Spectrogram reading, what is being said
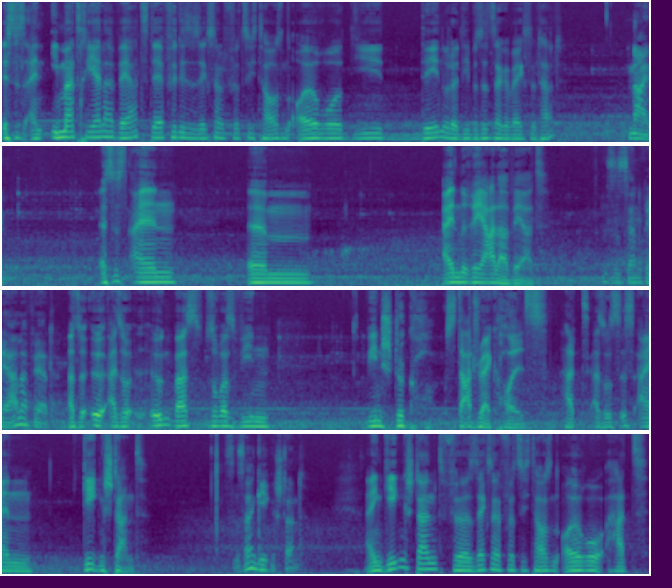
Ist es ein immaterieller Wert, der für diese 640.000 Euro die den oder die Besitzer gewechselt hat? Nein. Es ist ein ähm, ein realer Wert. Es ist ein realer Wert. Also, ö- also irgendwas, sowas wie ein, wie ein Stück Star Trek Holz hat. Also es ist ein Gegenstand. Es ist ein Gegenstand. Ein Gegenstand für 640.000 Euro hat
